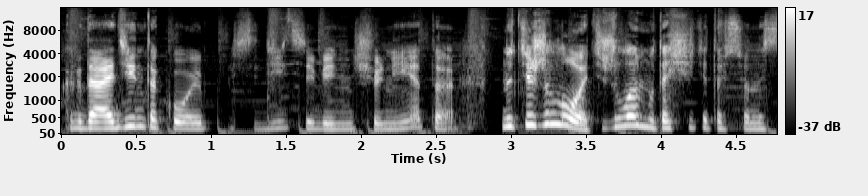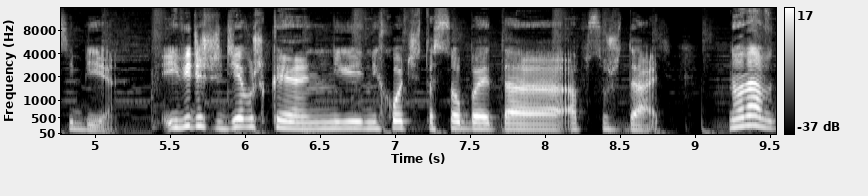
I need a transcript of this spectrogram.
Когда один такой сидит себе, ничего не это. Ну, тяжело, тяжело ему тащить это все на себе. И видишь, девушка не, не хочет особо это обсуждать. Но она,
